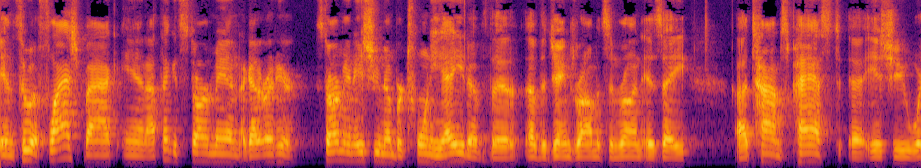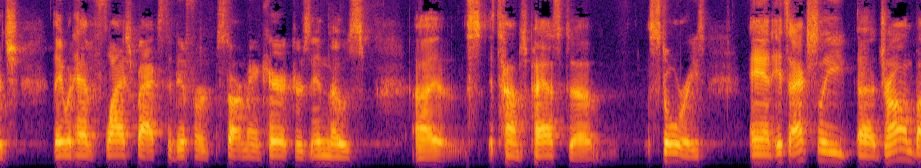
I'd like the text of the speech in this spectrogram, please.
and through a flashback, and I think it's Starman. I got it right here. Starman issue number twenty eight of the of the James Robinson run is a, uh times past uh, issue, which they would have flashbacks to different Starman characters in those uh, times past uh, stories, and it's actually uh, drawn by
